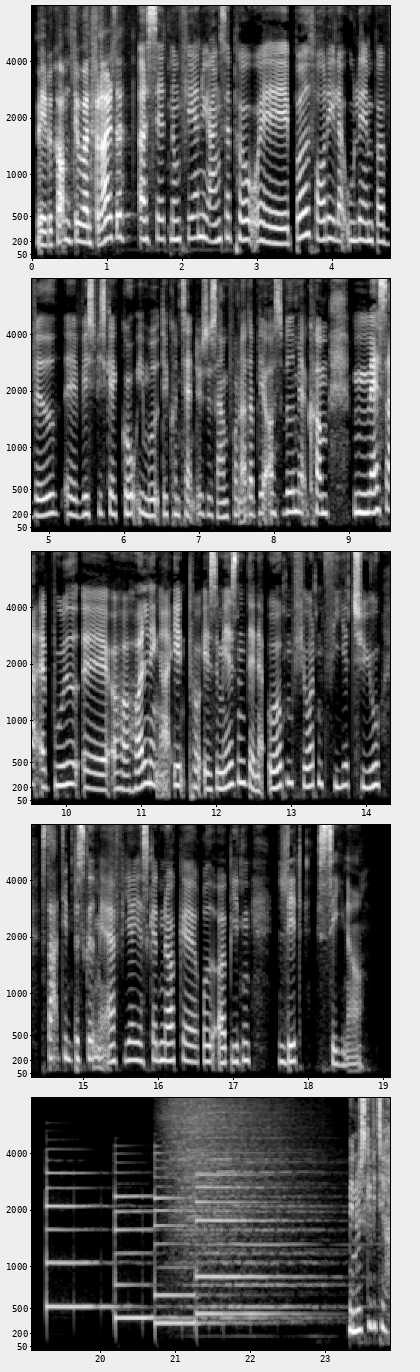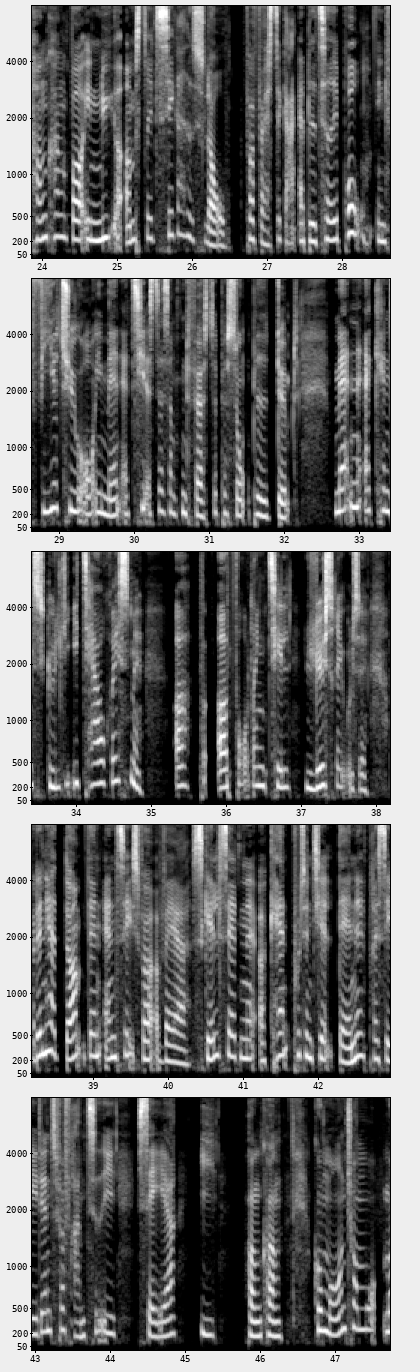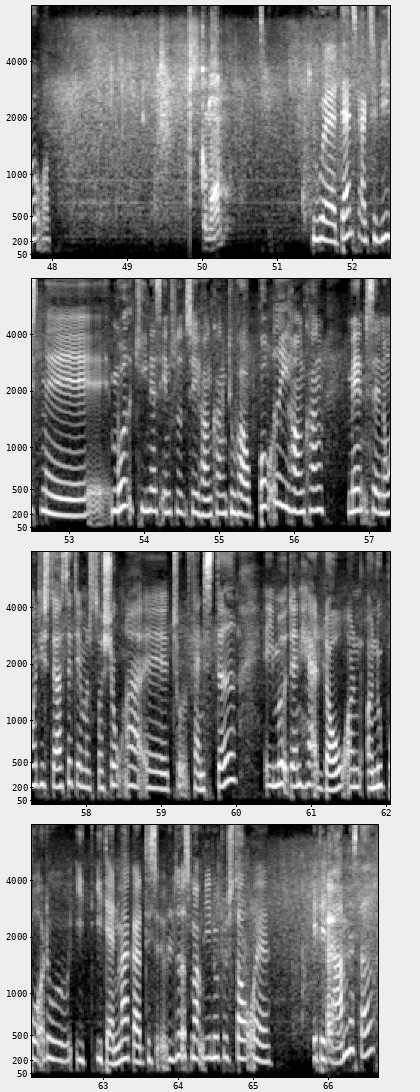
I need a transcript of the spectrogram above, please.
Velbekomme, det var en fornøjelse. At sætte nogle flere nuancer på, øh, både fordele og ulemper ved, øh, hvis vi skal gå imod det kontantløse samfund. Og der bliver også ved med at komme masser af bud øh, og holdninger ind på sms'en. Den er åben 1424. Start din besked med R4. Jeg skal nok øh, rydde op i den lidt senere. Men nu skal vi til Hongkong, hvor en ny og omstridt sikkerhedslov for første gang er blevet taget i brug. En 24-årig mand er tirsdag som den første person blevet dømt. Manden er kendt skyldig i terrorisme og på opfordring til løsrivelse. Og den her dom, den anses for at være skældsættende og kan potentielt danne præcedens for fremtidige sager i Hongkong. Godmorgen, Tom Mårup. Godmorgen. Du er dansk aktivist med, mod Kinas indflydelse i Hongkong. Du har jo boet i Hongkong, mens øh, nogle af de største demonstrationer øh, tog, fandt sted imod den her lov, og, og nu bor du i, i Danmark, og det lyder som om lige nu, du står øh, et et sted.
